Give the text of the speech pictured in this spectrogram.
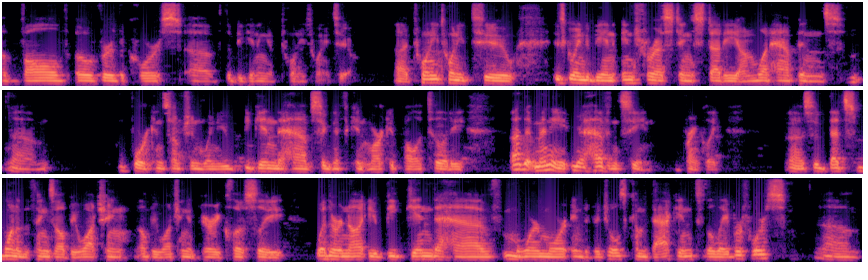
evolve over the course of the beginning of 2022? Uh, 2022 is going to be an interesting study on what happens um, for consumption when you begin to have significant market volatility uh, that many haven't seen, frankly. Uh, so that's one of the things I'll be watching. I'll be watching it very closely whether or not you begin to have more and more individuals come back into the labor force um,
